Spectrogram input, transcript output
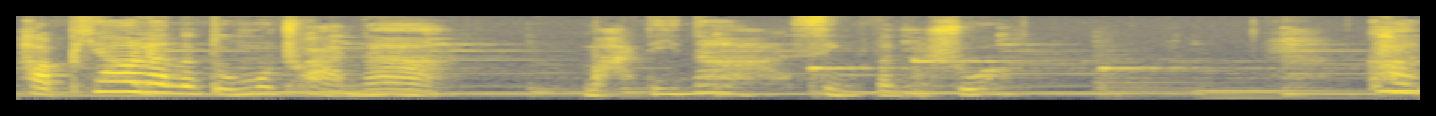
好漂亮的独木船呐！玛蒂娜兴奋地说。看，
